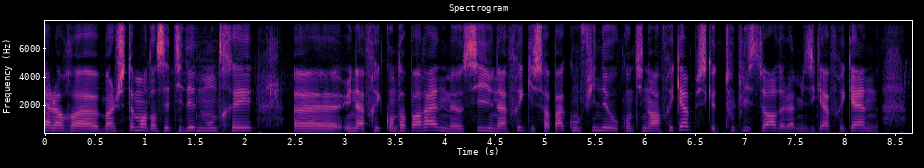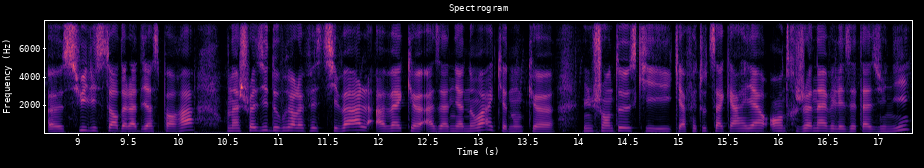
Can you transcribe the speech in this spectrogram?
alors euh, ben justement dans cette idée de montrer euh, une Afrique contemporaine, mais aussi une Afrique qui soit pas confinée au continent africain, puisque toute l'histoire de la musique africaine euh, suit l'histoire de la diaspora, on a choisi d'ouvrir le festival avec Azania Noah, qui est donc une chanteuse qui, qui, a fait toute sa carrière entre Genève et les États-Unis,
